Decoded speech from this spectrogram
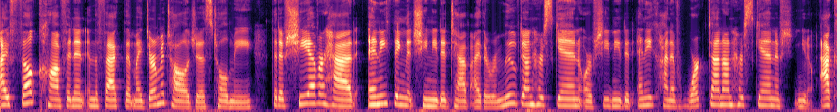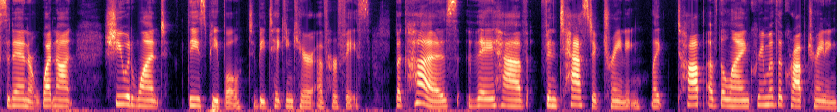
I felt confident in the fact that my dermatologist told me that if she ever had anything that she needed to have either removed on her skin or if she needed any kind of work done on her skin, if, she, you know, accident or whatnot, she would want these people to be taking care of her face because they have fantastic training, like top of the line, cream of the crop training.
